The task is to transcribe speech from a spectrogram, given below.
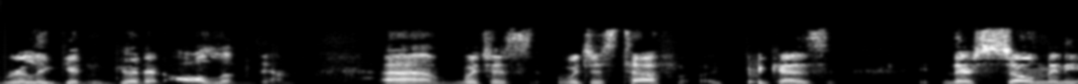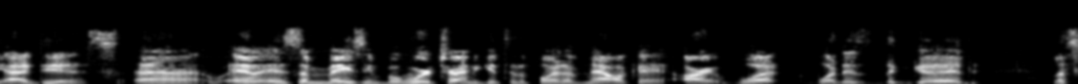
really getting good at all of them. Uh, which is which is tough because there's so many ideas uh, and it's amazing. But we're trying to get to the point of now. Okay, all right, what what is the good? Let's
